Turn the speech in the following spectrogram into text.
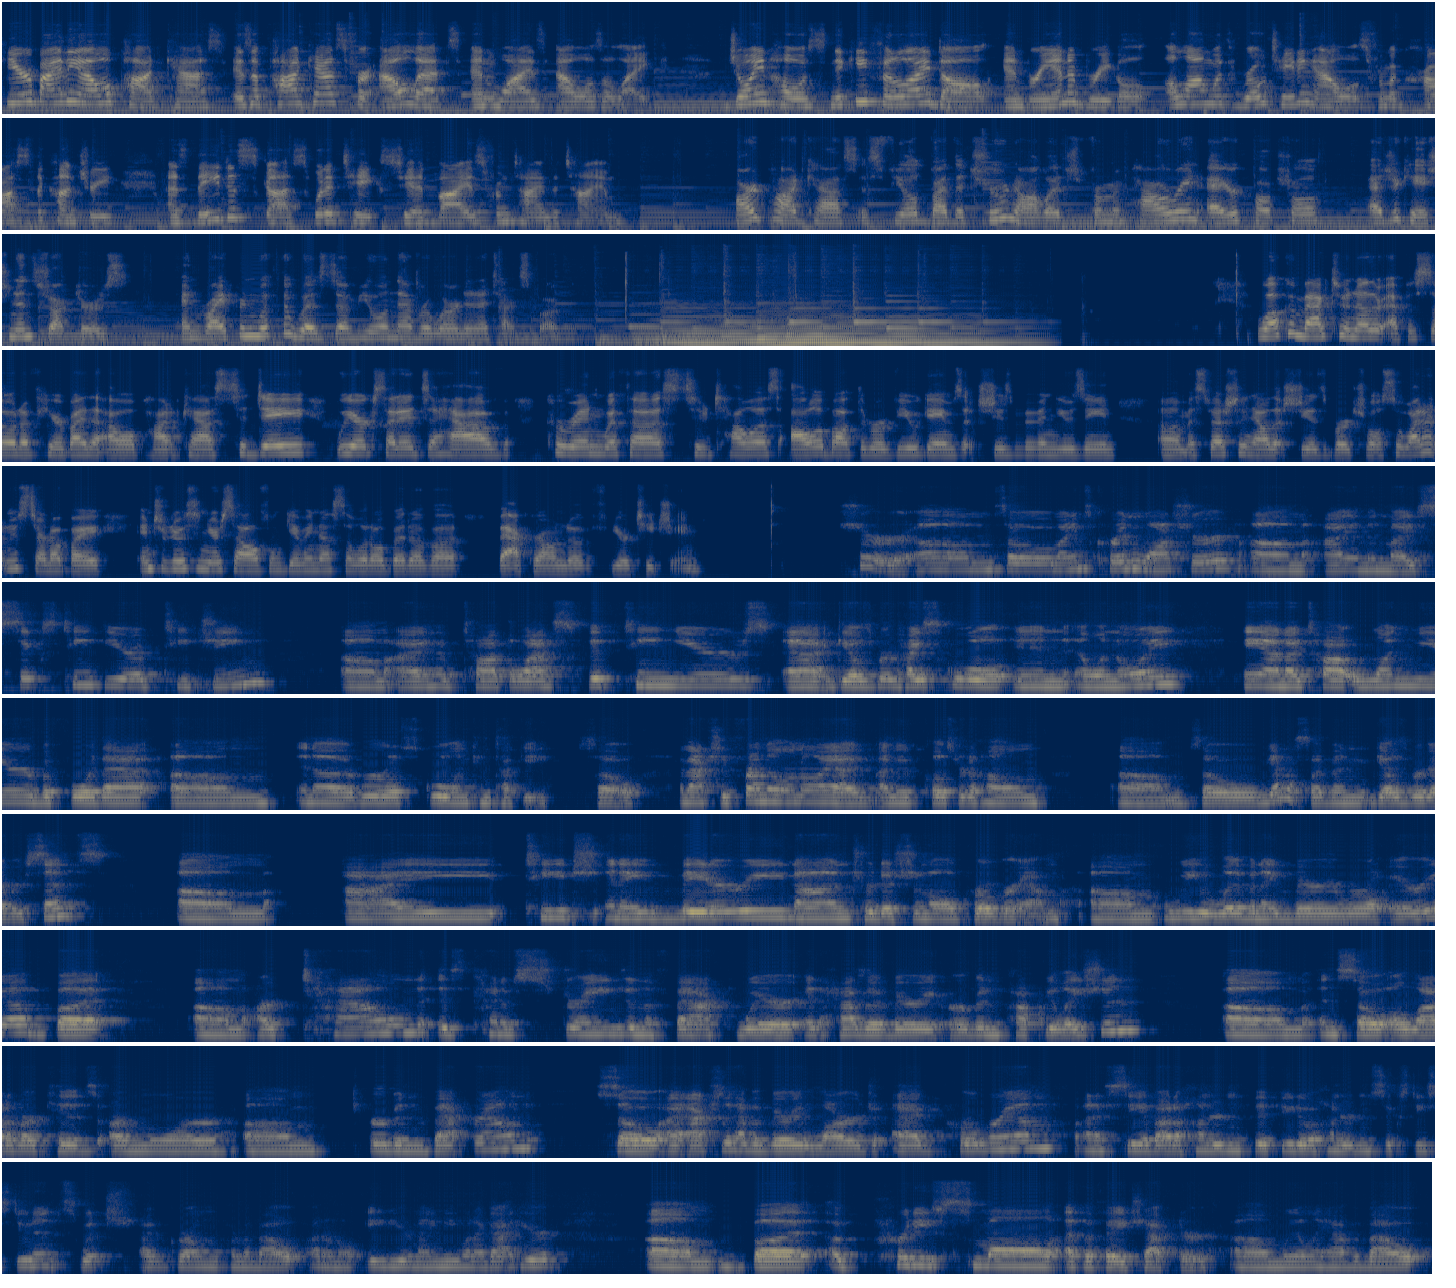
Here by the Owl podcast is a podcast for owlets and wise owls alike. Join hosts Nikki Fiddle Dahl and Brianna Briegel, along with rotating owls from across the country, as they discuss what it takes to advise from time to time. Our podcast is fueled by the true knowledge from empowering agricultural education instructors and ripened with the wisdom you will never learn in a textbook. Welcome back to another episode of Here by the Owl podcast. Today, we are excited to have Corinne with us to tell us all about the review games that she's been using, um, especially now that she is virtual. So, why don't you start out by introducing yourself and giving us a little bit of a background of your teaching? Sure. Um, so, my name is Corinne Washer. Um, I am in my 16th year of teaching. Um, I have taught the last 15 years at Galesburg High School in Illinois, and I taught one year before that um, in a rural school in Kentucky. So I'm actually from Illinois. I, I moved closer to home. Um, so, yes, I've been Galesburg ever since. Um, I teach in a very non traditional program. Um, we live in a very rural area, but um, our town is kind of strange in the fact where it has a very urban population. Um, and so a lot of our kids are more um, urban background. So I actually have a very large ag program and I see about 150 to 160 students, which I've grown from about, I don't know, 80 or 90 when I got here. Um, but a pretty small FFA chapter. Um, we only have about,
